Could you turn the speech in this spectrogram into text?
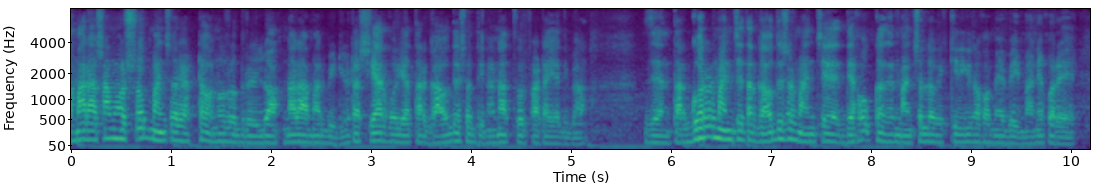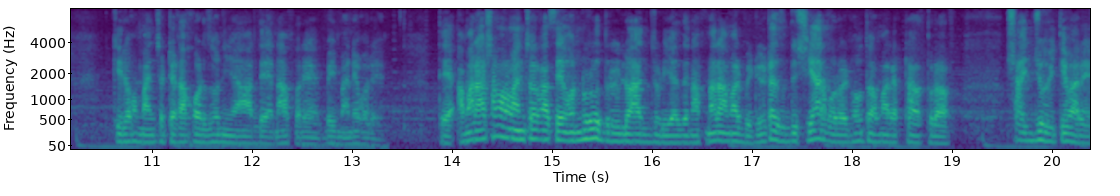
আমার আসামের সব মানুষের একটা অনুরোধ রইল আপনারা আমার ভিডিওটা শেয়ার করিয়া তার গাঁও দেশের দিনানাথপুর ফাটাইয়া দিবা। যেন তার ঘরের মানুষে তার গাঁও দেশের মানুষে দেখক যেন মানুষের লগে কি রকমে বেইমানি করে কীরকম মানুষের টাকা খরচ নিয়া দেয় না করে বেইমানি করে তে আমার আসামের মানুষের কাছে অনুরোধ রইল আজ জড়িয়া যেন আপনারা আমার ভিডিওটা যদি শেয়ার করেন, হয়তো আমার একটা তোরা সাহায্য হইতে পারে,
